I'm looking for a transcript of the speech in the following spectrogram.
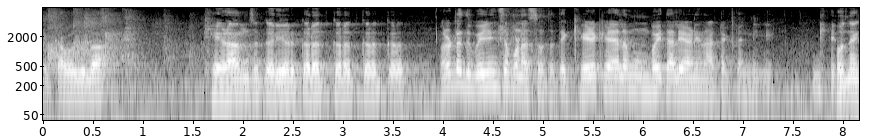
एका बाजूला खेळांचं करिअर करत करत करत करत मला वाटतं दुबेजींचं पण असं होतं. ते खेळ खेळायला मुंबईत आले आणि नाटक त्यांनी हो नाही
